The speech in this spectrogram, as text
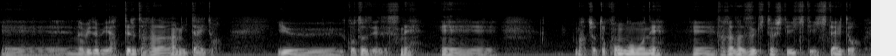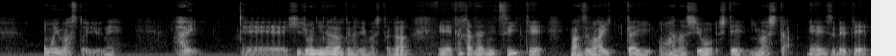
えー、のびのびやってる高田が見たいということでですね、えー、まあちょっと今後もね、えー、高田好きとして生きていきたいと思いますというね、はい。えー、非常に長くなりましたが、えー、高田について、まずは一回お話をしてみました。す、えー、べ、て、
